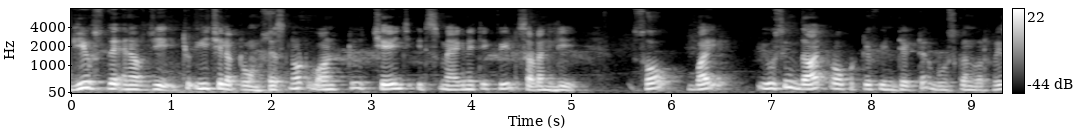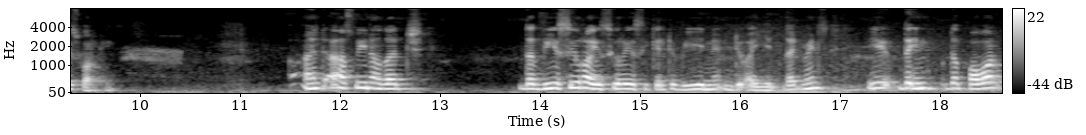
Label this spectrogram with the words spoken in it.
gives the energy to each electron. Does not want to change its magnetic field suddenly. So by using that property of inductor boost converter is working and as we know that the V0 I0 is equal to V in into IN. That means if the in, the power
